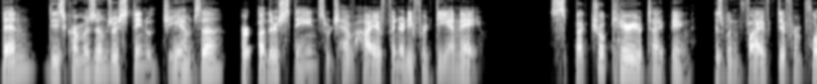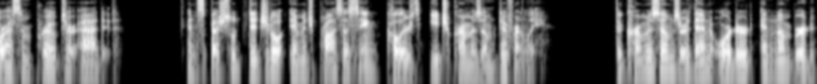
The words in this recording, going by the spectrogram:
Then, these chromosomes are stained with Giemsa or other stains which have high affinity for DNA. Spectral karyotyping is when five different fluorescent probes are added, and special digital image processing colors each chromosome differently. The chromosomes are then ordered and numbered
